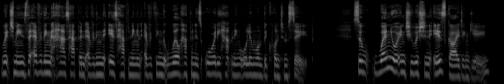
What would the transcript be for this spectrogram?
which means that everything that has happened, everything that is happening, and everything that will happen is already happening all in one big quantum soup. So when your intuition is guiding you,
